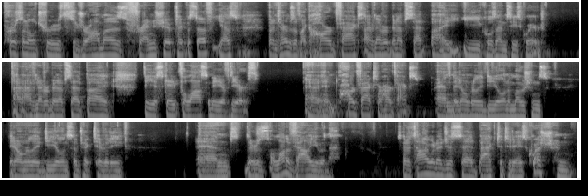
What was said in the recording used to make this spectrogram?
personal truths, dramas, friendship type of stuff, yes. But in terms of like hard facts, I've never been upset by E equals MC squared. I've never been upset by the escape velocity of the Earth. Uh, and hard facts are hard facts, and they don't really deal in emotions. They don't really deal in subjectivity. And there's a lot of value in that. So, to tie what I just said back to today's question,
